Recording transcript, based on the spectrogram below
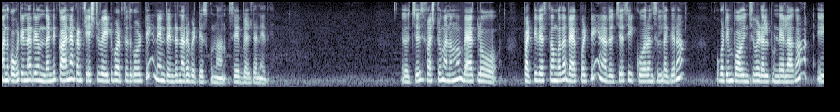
మనకు ఒకటిన్నరే ఉందండి. కానీ అక్కడ చెస్ట్ వెయిట్ పడుతుంది కాబట్టి నేను రెండున్నర పెట్టేసుకున్నాను సేఫ్ బెల్ట్ అనేది. ఇది వచ్చేసి ఫస్ట్ మనము బ్యాక్లో పట్టి వేస్తాం కదా బ్యాక్ పట్టి. అది వచ్చేసి ఈ కూరంచుల దగ్గర ఒకటి పావు ఇంచు వెడల్పు ఉండేలాగా ఈ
